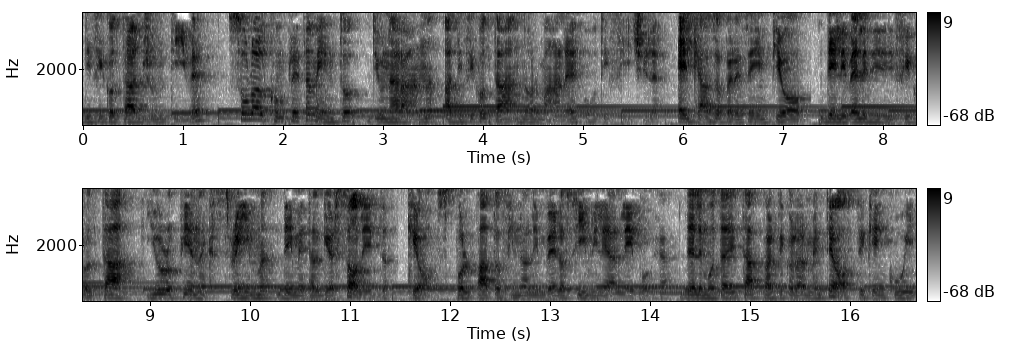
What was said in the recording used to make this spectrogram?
difficoltà aggiuntive solo al completamento di una run a difficoltà normale o difficile. È il caso per esempio dei livelli di difficoltà European Extreme dei Metal Gear Solid, che ho spolpato fino all'inverosimile all'epoca, delle modalità particolarmente ostiche in cui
